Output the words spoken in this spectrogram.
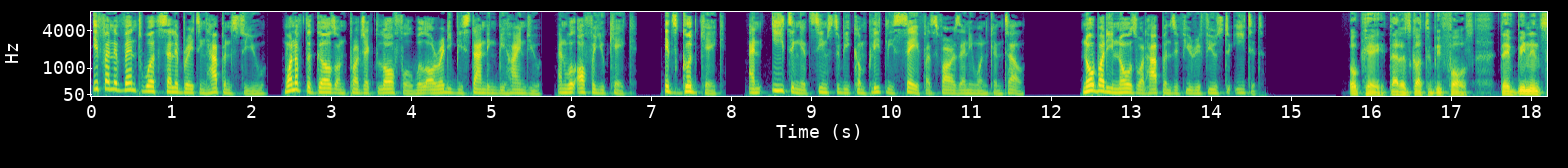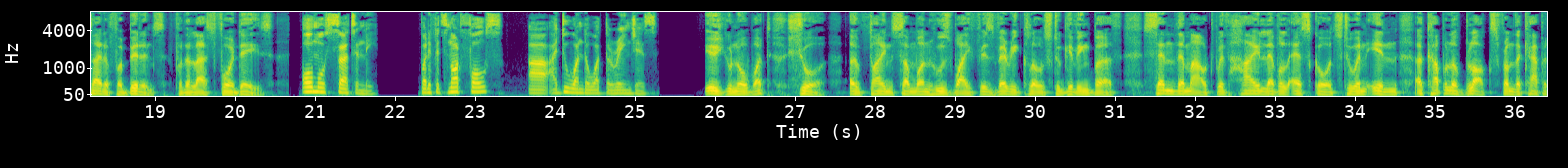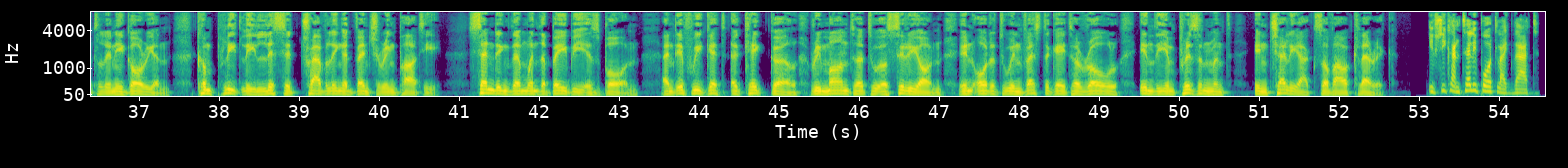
If an event worth celebrating happens to you, one of the girls on Project Lawful will already be standing behind you and will offer you cake. It's good cake, and eating it seems to be completely safe as far as anyone can tell. Nobody knows what happens if you refuse to eat it. Okay, that has got to be false. They've been inside a Forbiddance for the last four days. Almost certainly. But if it's not false, uh, I do wonder what the range is. You know what? Sure. Uh, find someone whose wife is very close to giving birth. Send them out with high-level escorts to an inn a couple of blocks from the capital in Egorian. Completely licit traveling adventuring party. Sending them when the baby is born. And if we get a cake girl, remand her to Osirion in order to investigate her role in the imprisonment in Cheliax of our cleric. If she can teleport like that...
